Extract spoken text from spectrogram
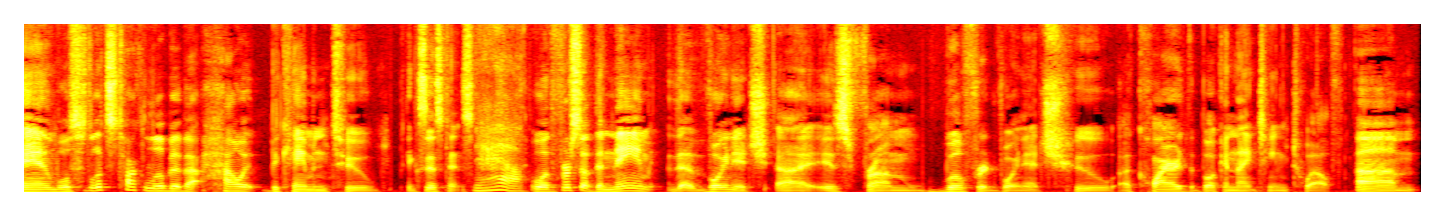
And well, so let's talk a little bit about how it became into existence. Yeah. Well, first off, the name, the Voynich, uh, is from Wilfrid Voynich, who acquired the book in 1912. Um,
